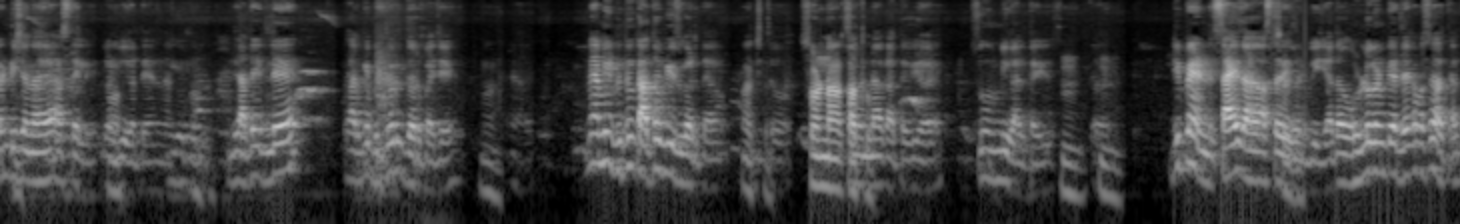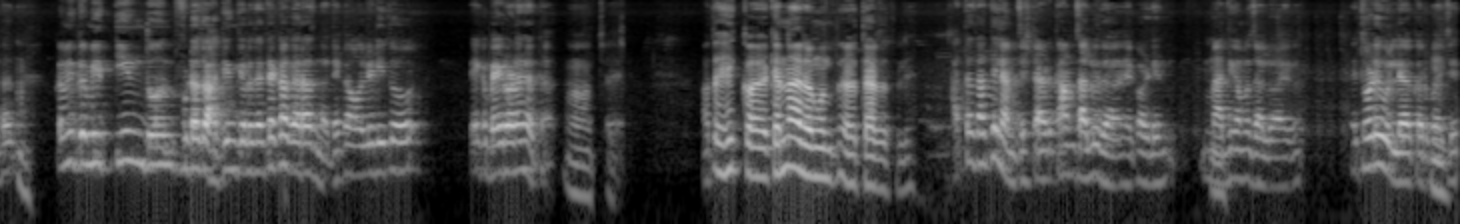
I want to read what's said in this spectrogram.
कंडिशन हे. आसतले गणपती करता तेन्ना म्हणजे आतां इतले सारके भितरूच धरपाचे हं. मागीर आमी भितून कातो बी यूज करता. तो सोण्णा कातो कातो बी हय. सूम बी घालता यूज हं, हं. डिपेंड सायज आसता ती गणपतीची. आता व्हडलो गणपती आसा ताका कसो जाता कमीत कमी तीन दोन फुटाचो हातीन केलो जाल्यार ताका गरज ना ताका ऑलरेडी तो ताका बॅकग्रावंडान जाता अं, अच्छा आता हे केन्ना रंगून तयार जातले? आतां जातलें आमचें स्टार्ट काम चालू आहा एका वाटेन माती कामां चालू आहा. हे थोडे उरल्या करपाचे.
